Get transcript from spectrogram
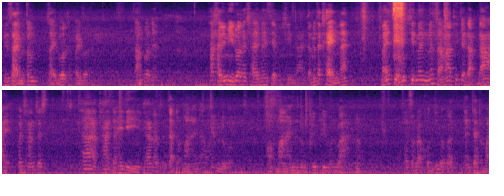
คือใส่มันต้องใส่ลวดเข้าไปด้วยตามลวดเนี่ย ถ้าใครไม่มีลวดก็ใช้ไม้เสียบลูกชิ้นได้ แต่มันจะแข็งนะ ไม้เสียบลูกชิ้นมันไม่สามารถที่จะดัดได้ เพราะฉะนั้นจะถ้าถ้าจะให้ดี ถ้าเราจะจัดออกมาให้เราให้มันดูออกมาให้มันดูพริ้วๆหวานๆเนาะถ้าสำหรับคนที่แบบว่ายังจัดออกมา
